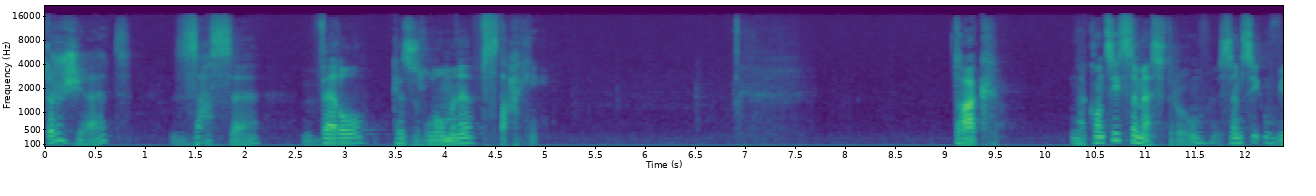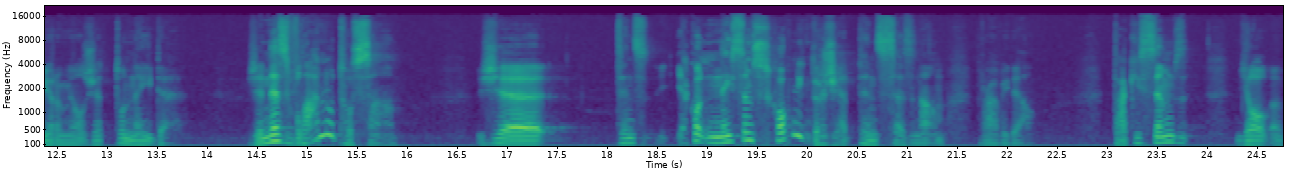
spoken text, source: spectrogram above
držet, zase vedl ke zlomené vztahy. Tak na konci semestru jsem si uvědomil, že to nejde že nezvládnu to sám, že ten, jako nejsem schopný držet ten seznam pravidel. Taky jsem dělal eh,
